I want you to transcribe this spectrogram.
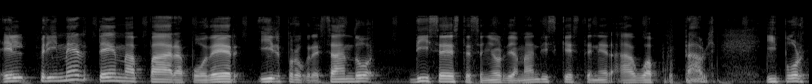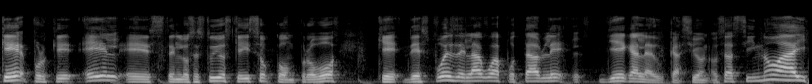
El primer tema para poder ir progresando, dice este señor Diamandis, que es tener agua potable. ¿Y por qué? Porque él este, en los estudios que hizo comprobó que después del agua potable llega la educación. O sea, si no hay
